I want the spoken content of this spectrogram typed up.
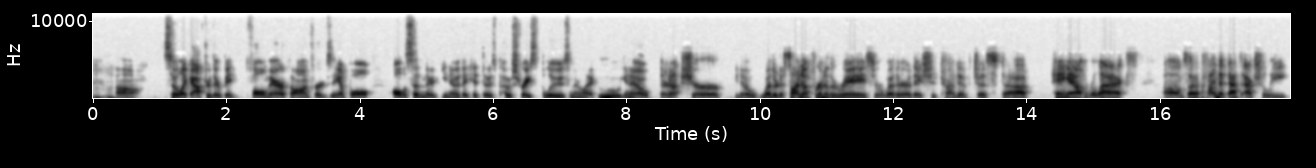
Mm. Um, so like after their big fall marathon, for example all of a sudden they're you know they hit those post race blues and they're like ooh you know they're not sure you know whether to sign up for another race or whether they should kind of just uh, hang out and relax. Um, so i find that that's actually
